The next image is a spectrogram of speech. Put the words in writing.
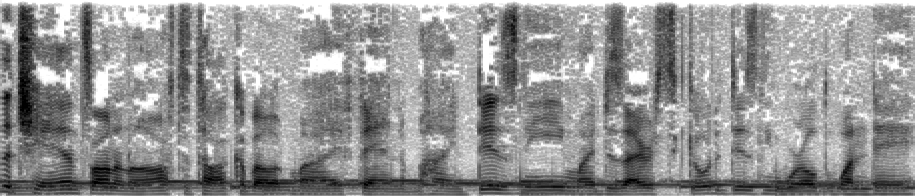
Had the chance on and off to talk about my fandom behind Disney, my desires to go to Disney World one day.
